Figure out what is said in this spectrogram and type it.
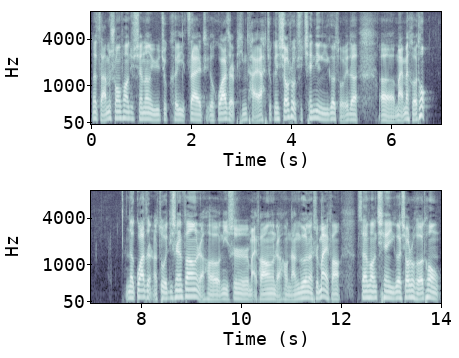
那咱们双方就相当于就可以在这个瓜子儿平台啊，就跟销售去签订一个所谓的呃买卖合同。那瓜子儿呢作为第三方，然后你是买方，然后南哥呢是卖方，三方签一个销售合同。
